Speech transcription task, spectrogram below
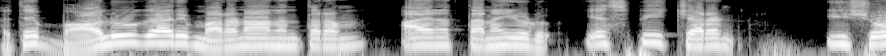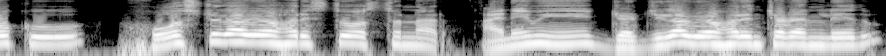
అయితే బాలు గారి మరణానంతరం ఆయన తనయుడు ఎస్పి చరణ్ ఈ షోకు హోస్ట్గా వ్యవహరిస్తూ వస్తున్నారు. ఆయనేమి జడ్జిగా వ్యవహరించడం లేదు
